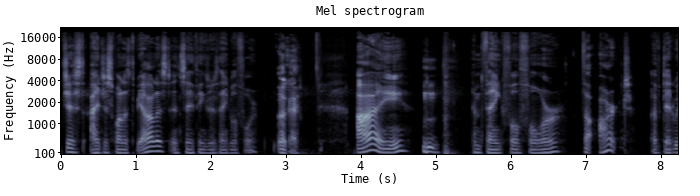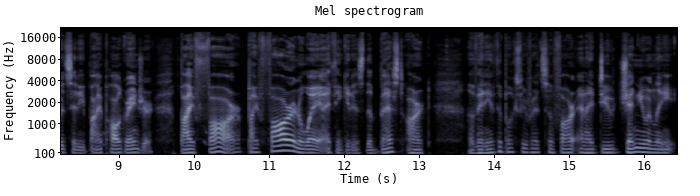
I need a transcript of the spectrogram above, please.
just I just want us to be honest and say things we're thankful for. okay. I am thankful for the art of Deadwood City by Paul Granger. By far, by far and away, I think it is the best art of any of the books we've read so far. And I do genuinely,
